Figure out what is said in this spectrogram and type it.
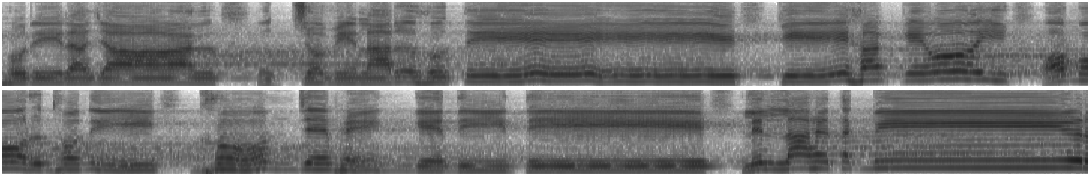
ভোরে রাজাল উচ্চ মেলার হতে, কে হাকে ওই অমর ধ্বনি ঘুম যে ভেঙ্গে দিতে? লিল্লাহ তাকবীর।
